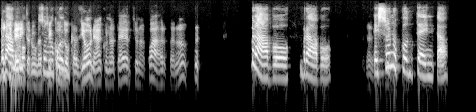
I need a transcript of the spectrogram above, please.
tutti bravo, meritano una sono seconda con- occasione, anche una terza, una quarta, no? bravo, bravo. Eh, E sì. sono contenta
